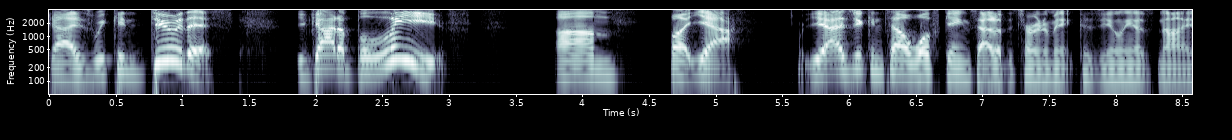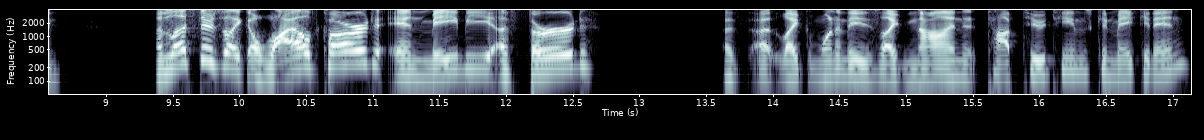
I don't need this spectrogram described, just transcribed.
guys. We can do this. You got to believe. Um, but yeah. Yeah, as you can tell, Wolf Gang's out of the tournament because he only has nine. Unless there's like a wild card and maybe a third, a, a, like one of these like non top two teams can make it in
